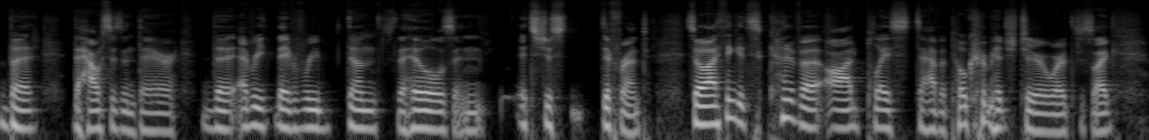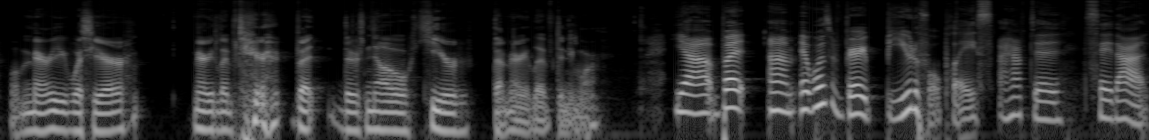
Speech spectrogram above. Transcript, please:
but the house isn't there. The every they've redone the hills and it's just different. So i think it's kind of an odd place to have a pilgrimage to where it's just like well mary was here. Mary lived here but there's no here that mary lived anymore Yeah, but um, it was a very beautiful place. I have to say that.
